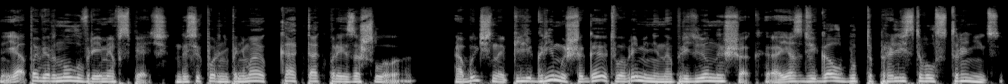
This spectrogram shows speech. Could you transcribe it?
Я повернул время вспять. До сих пор не понимаю, как так произошло. Обычно пилигримы шагают во времени на определенный шаг, а я сдвигал, будто пролистывал страницы.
